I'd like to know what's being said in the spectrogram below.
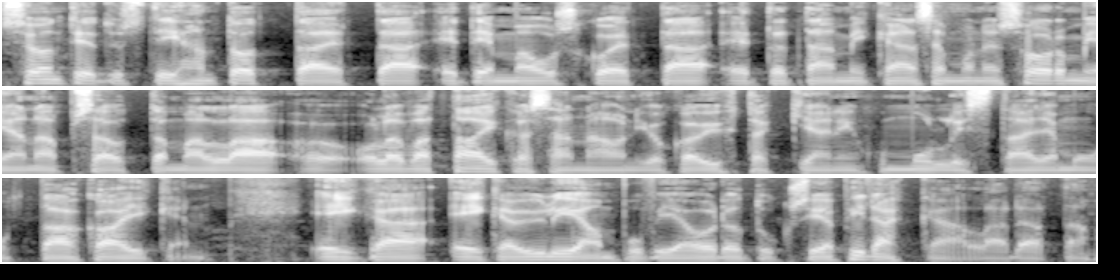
se on tietysti ihan totta, että et en mä usko, että, että tämä mikään semmoinen sormia napsauttamalla oleva taikasana on, joka yhtäkkiä niin kuin mullistaa ja muuttaa kaiken. Eikä, eikä yliampuvia odotuksia pidäkään ladata.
